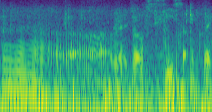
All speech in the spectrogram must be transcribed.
Oh, I'm gonna go see something quick.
